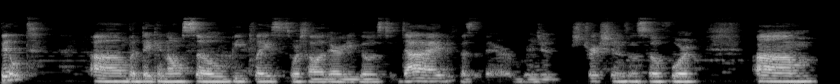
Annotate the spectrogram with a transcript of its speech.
built, um, but they can also be places where solidarity goes to die because of their rigid restrictions and so forth. Um,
